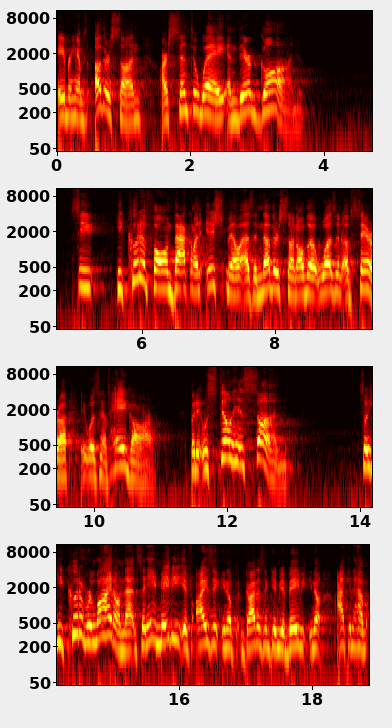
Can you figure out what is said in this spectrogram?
Abraham's other son, are sent away and they're gone. See, he could have fallen back on Ishmael as another son, although it wasn't of Sarah, it was of Hagar. But it was still his son. So he could have relied on that and said, hey, maybe if Isaac, you know, God doesn't give me a baby, you know, I can have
